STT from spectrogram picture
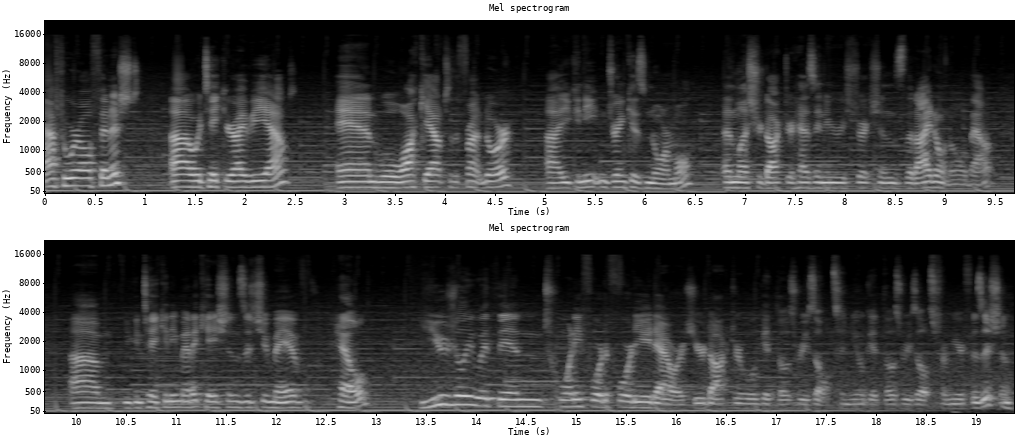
After we're all finished, uh, we take your IV out and we'll walk you out to the front door. Uh, you can eat and drink as normal, unless your doctor has any restrictions that I don't know about. Um, you can take any medications that you may have held. Usually within 24 to 48 hours, your doctor will get those results and you'll get those results from your physician.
